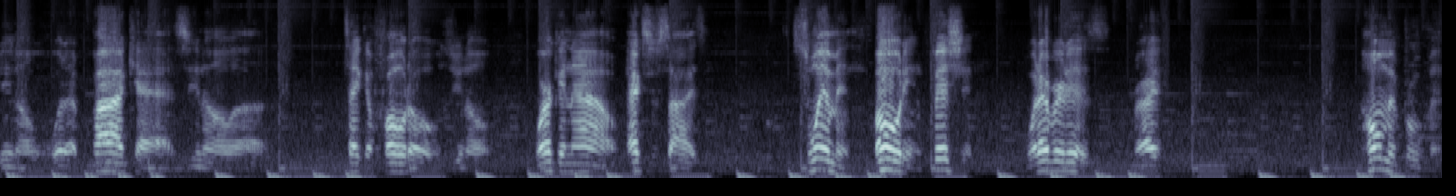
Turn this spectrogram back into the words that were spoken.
you know, what podcasts, you know, uh, taking photos, you know, working out, exercising, swimming, boating, fishing, whatever it is, right? Home improvement.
